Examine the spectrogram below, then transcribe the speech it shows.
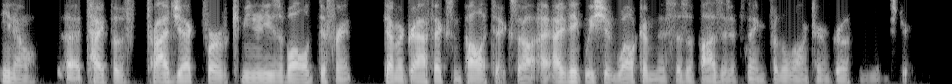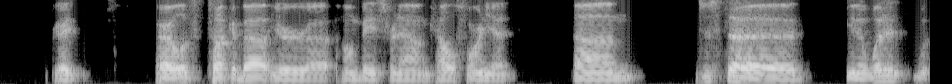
you know, uh, type of project for communities of all different demographics and politics. So I, I think we should welcome this as a positive thing for the long-term growth of the industry. Great. All right, well, let's talk about your uh, home base for now in California. Um, just uh, you know, what is what,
